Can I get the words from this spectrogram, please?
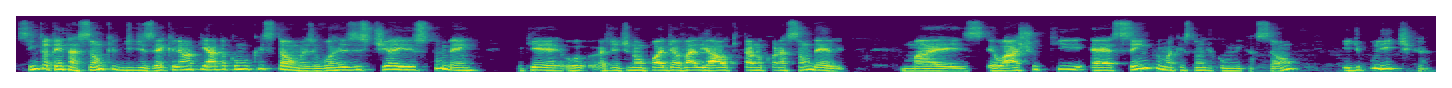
sinto a tentação de dizer que ele é uma piada como cristão, mas eu vou resistir a isso também, porque a gente não pode avaliar o que está no coração dele. Mas eu acho que é sempre uma questão de comunicação e de política.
